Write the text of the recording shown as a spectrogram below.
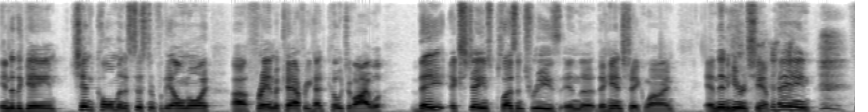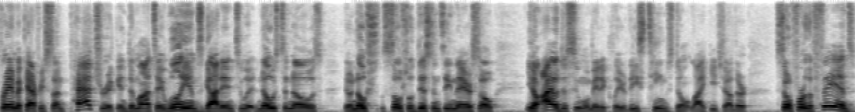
into the game, Chin Coleman, assistant for the Illinois, uh, Fran McCaffery, head coach of Iowa they exchanged pleasantries in the, the handshake line. And then here in Champaign, Fran McCaffery's son Patrick and Da'Monte Williams got into it nose to nose. You know, no social distancing there. So, you know, Ayo Dosunmu made it clear these teams don't like each other. So for the fans,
